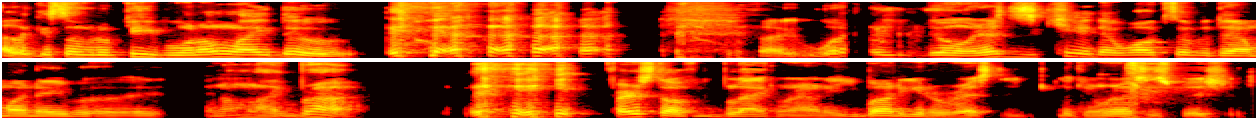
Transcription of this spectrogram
I look at some of the people and I'm like, dude, like, what are you doing? There's this kid that walks up and down my neighborhood, and I'm like, bruh. First off, you black around here. You about to get arrested, looking real suspicious.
